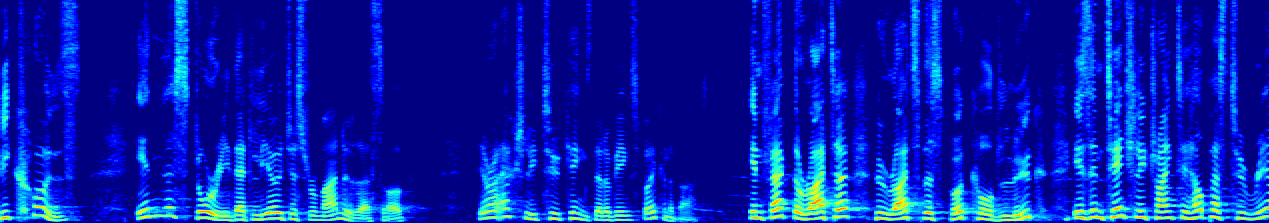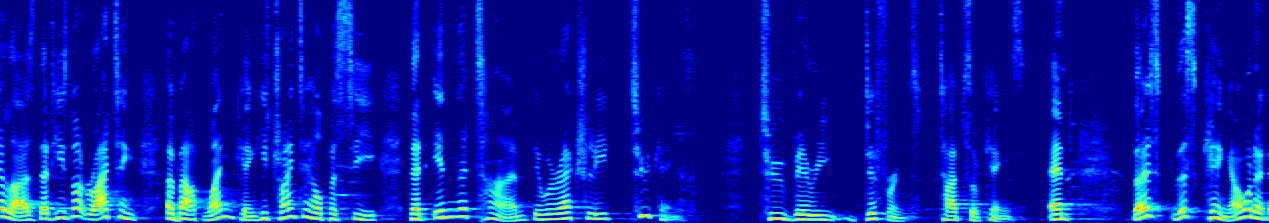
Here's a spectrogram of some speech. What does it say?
Because in the story that Leo just reminded us of, there are actually two kings that are being spoken about. In fact, the writer who writes this book called Luke is intentionally trying to help us to realize that he's not writing about one king. He's trying to help us see that in the time there were actually two kings, two very different types of kings. And those, this king, I want to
